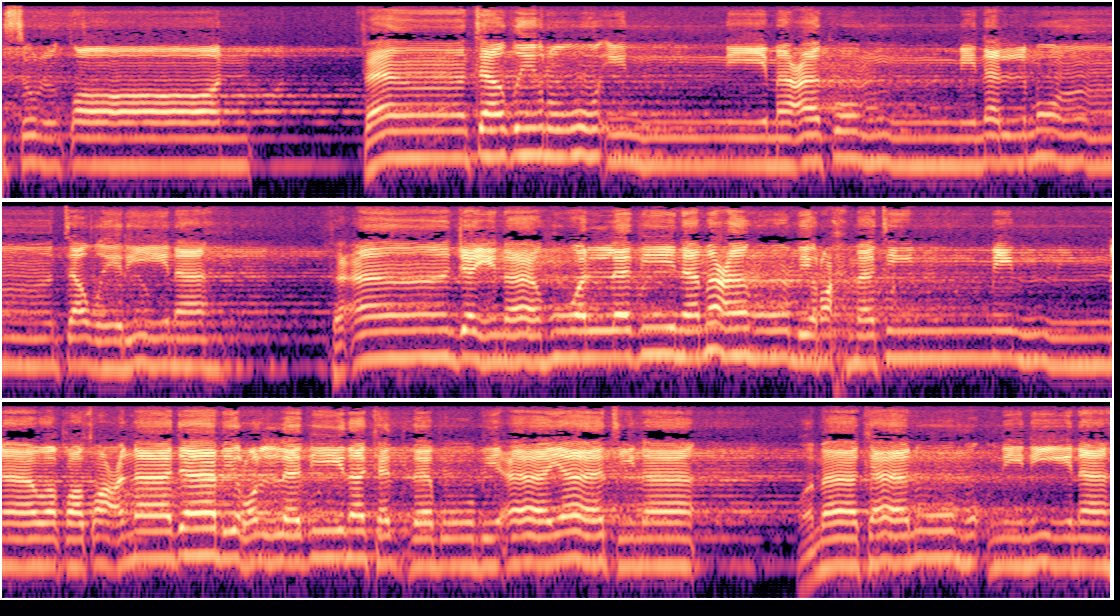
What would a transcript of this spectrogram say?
سلطان. فانتظروا إني معكم من المنتظرين. فأنجيناه والذين معه برحمة منا وقطعنا دابر الذين كذبوا بآياتنا وما كانوا مؤمنين.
